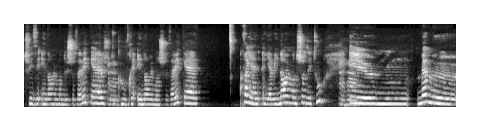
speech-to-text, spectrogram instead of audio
Je faisais énormément de choses avec elle. Je Mm. découvrais énormément de choses avec elle. Enfin, il y avait énormément de choses et tout. Mhm. Et euh, même euh,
